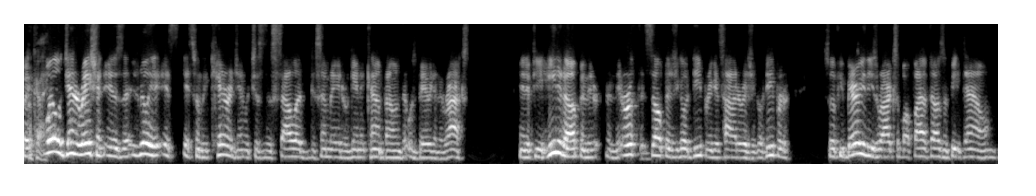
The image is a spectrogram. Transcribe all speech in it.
But okay. oil generation is, is really it's it's from the kerogen, which is the solid disseminated organic compound that was buried in the rocks. And if you heat it up, and the, and the earth itself, as you go deeper, it gets hotter as you go deeper. So if you bury these rocks about 5,000 feet down,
